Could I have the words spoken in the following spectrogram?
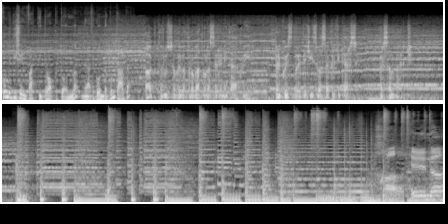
Come dice infatti Procton nella seconda puntata, Actarus aveva trovato la serenità qui, per questo è deciso a sacrificarsi, per salvarci. てな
